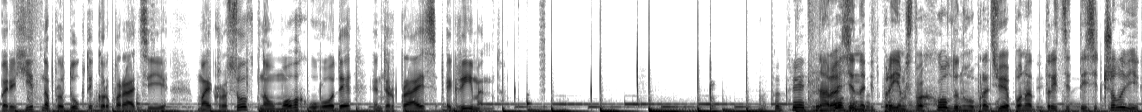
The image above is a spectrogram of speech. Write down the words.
перехід на продукти корпорації Microsoft на умовах угоди Enterprise Agreement. Наразі на підприємствах холдингу працює понад 30 тисяч чоловік,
